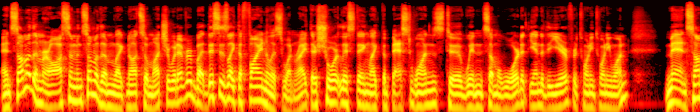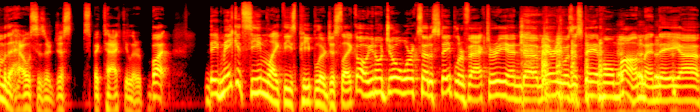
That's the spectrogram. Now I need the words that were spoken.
And some of them are awesome, and some of them like not so much or whatever. But this is like the finalist one, right? They're shortlisting like the best ones to win some award at the end of the year for 2021. Man, some of the houses are just spectacular, but they make it seem like these people are just like, oh, you know, Joe works at a stapler factory and uh, Mary was a stay at home mom. And they, uh,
